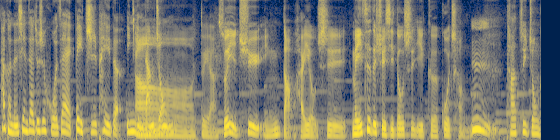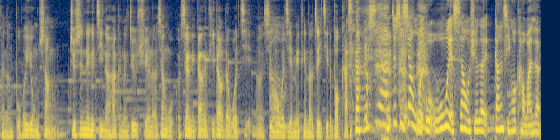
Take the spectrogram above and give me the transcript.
他可能现在就是活在被支配的阴影当中。哦，对呀、所以去引导，还有是每一次的学习都是一个过程。嗯，他最终可能不会用上，就是那个技能，他可能就学了。像我，像你刚刚提到的我姐，呃，希望我姐没有听到这一集的 podcast。没事啊，就是像我 我我我也是啊，我学了钢琴，我考完了，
